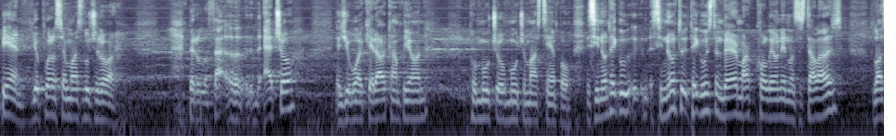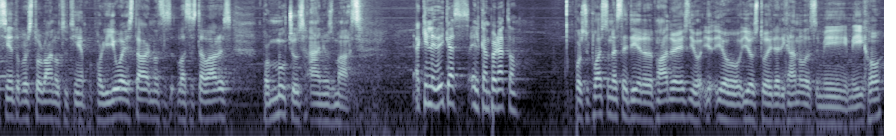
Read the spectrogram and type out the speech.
Bien, yo puedo ser más luchador. Pero el hecho es que yo voy a quedar campeón por mucho, mucho más tiempo. Y si no te, si no te gustan ver Marco Corleone en los estelares, lo siento por estorbando tu tiempo, porque yo voy a estar en los, las estelares por muchos años más. ¿A quién le dedicas el campeonato? Por supuesto, en este Día de los Padres, yo, yo, yo estoy dedicándoles a mi, mi hijo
